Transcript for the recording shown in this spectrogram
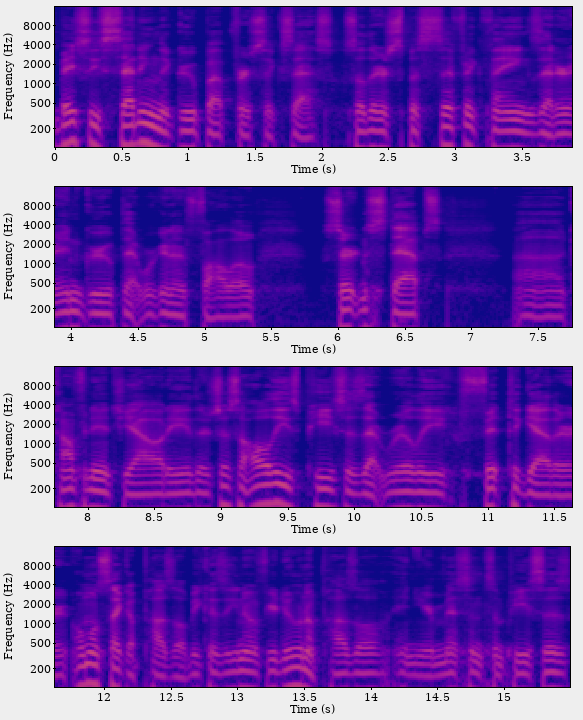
basically setting the group up for success. So there's specific things that are in group that we're going to follow, certain steps uh, confidentiality. There's just all these pieces that really fit together, almost like a puzzle. Because you know, if you're doing a puzzle and you're missing some pieces,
